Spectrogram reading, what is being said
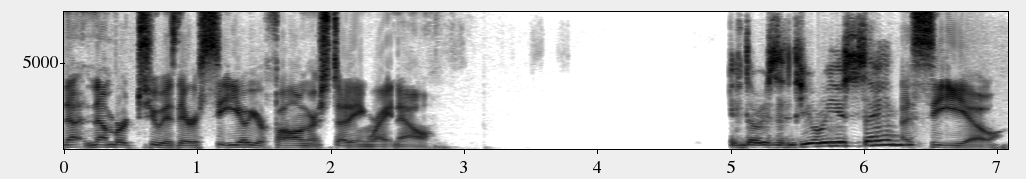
n- number two, is there a CEO you're following or studying right now? if there is a theory, you're saying? A CEO.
